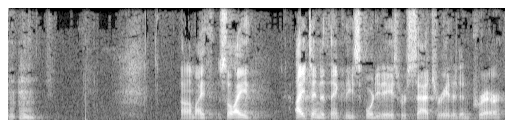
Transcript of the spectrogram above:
um, I th- so I I tend to think these 40 days were saturated in prayer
